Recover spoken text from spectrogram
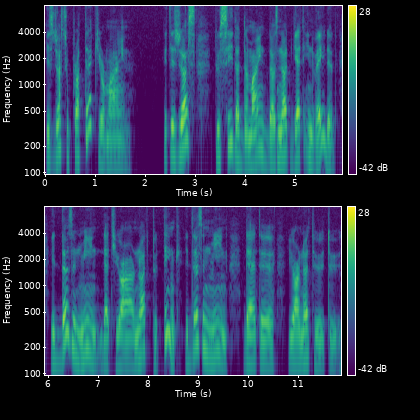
is just to protect your mind. It is just to see that the mind does not get invaded. It doesn't mean that you are not to think. It doesn't mean that uh, you are not to, to,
